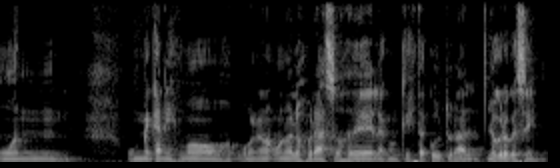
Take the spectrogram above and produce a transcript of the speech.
un, un mecanismo, uno, uno, de los brazos de la conquista cultural? Yo creo que sí.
